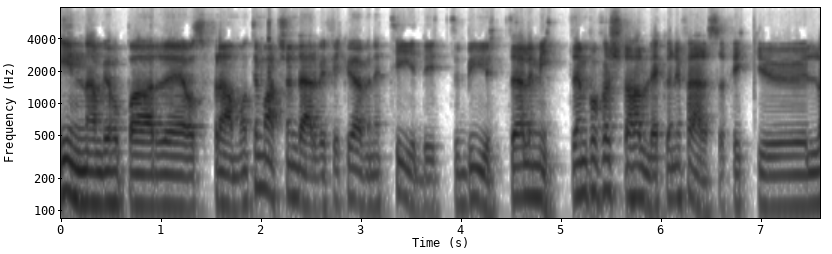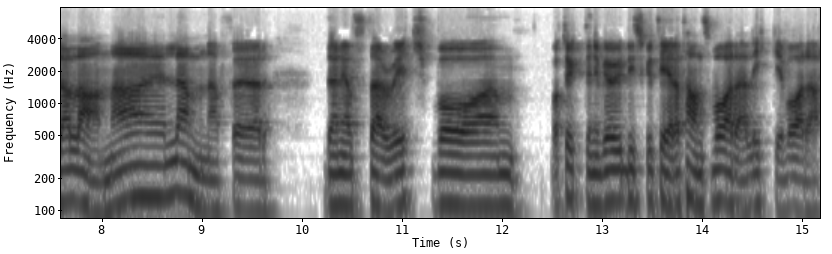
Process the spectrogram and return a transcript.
innan vi hoppar eh, oss framåt i matchen där. Vi fick ju även ett tidigt byte, eller mitten på första halvlek ungefär, så fick ju Lalana eh, lämna för Daniel Sturridge. Vad, mm, vad tyckte ni? Vi har ju diskuterat hans vara eller icke vara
